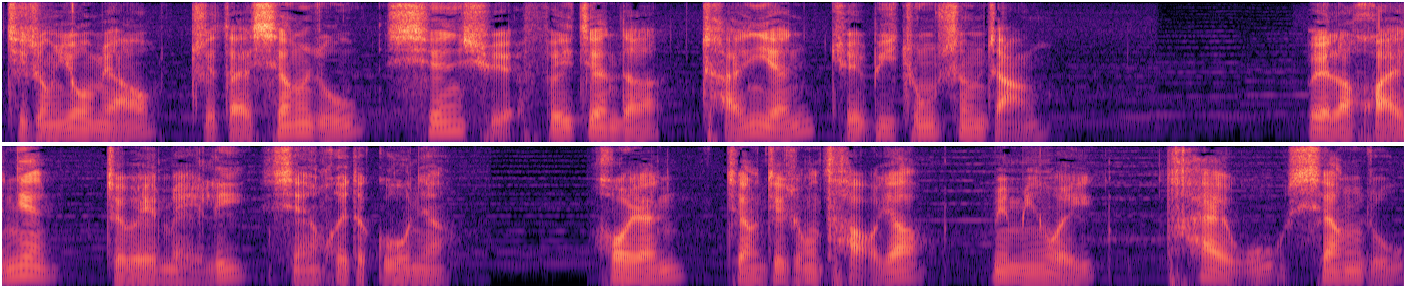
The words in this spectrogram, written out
这种幼苗只在香如鲜血飞溅的谗岩绝壁中生长。为了怀念这位美丽贤惠的姑娘。后人将这种草药命名为太无香茹。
